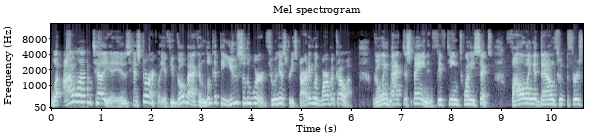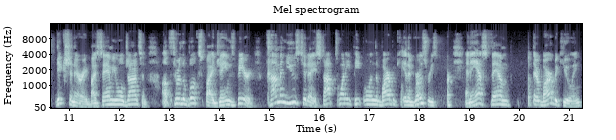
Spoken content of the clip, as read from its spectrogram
what I want to tell you is historically, if you go back and look at the use of the word through history, starting with barbacoa, going back to Spain in 1526, following it down through the first dictionary by Samuel Johnson, up through the books by James Beard, common use today, stop 20 people in the barbecue in the grocery store and ask them what they're barbecuing,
